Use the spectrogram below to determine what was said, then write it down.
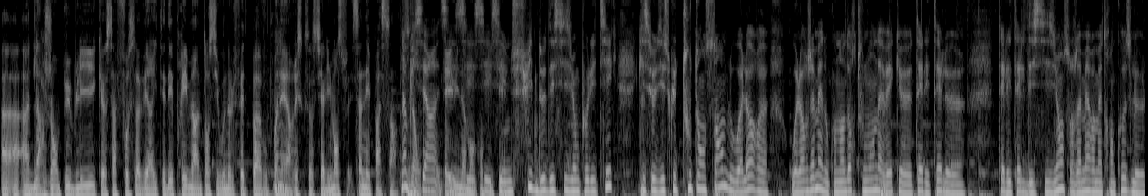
à, de l'argent public, ça fausse la vérité des prix, mais en même temps, si vous ne le faites pas, vous prenez un risque social immense. Ça n'est pas simple. C'est une suite de décisions politiques qui se discutent tout ensemble ou alors, euh, ou alors jamais. Donc on endort tout le monde avec euh, telle et telle, euh, telle et telle décision sans jamais remettre en cause le,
